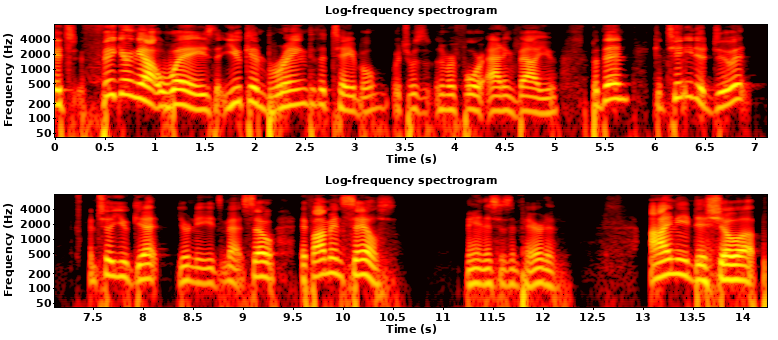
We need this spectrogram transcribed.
it's figuring out ways that you can bring to the table, which was number four, adding value, but then continue to do it until you get your needs met. So if I'm in sales, man, this is imperative. I need to show up.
